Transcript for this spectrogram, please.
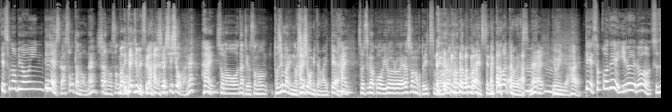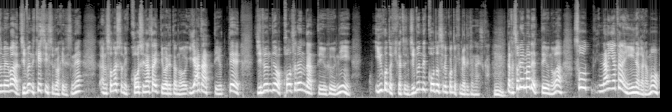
でその病院でいいですか？そうたのね。あのその、まあ、大丈夫ですが。師匠がね、はい、そのなんていうその戸締まりの師匠みたいなのがいて、はい、そいつがこういろいろ偉そうなこといつも俺は体動かないっつって寝っ転がってるわけですね、はい、病院で。はい、でそこでいろいろスズメは自分で決心するわけですね。あのその人にこうしなさいって言われたのを嫌だって言って自分ではこうするんだっていうふうに言うこと聞かずに自分で行動することを決めるじゃないですか、うん、だからそれまでっていうのはそうなんやかんや言いながらも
